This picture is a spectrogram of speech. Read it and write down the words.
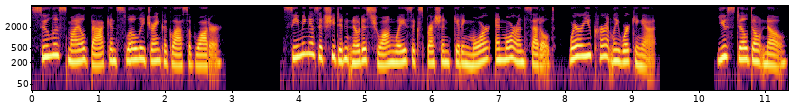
Sulu smiled back and slowly drank a glass of water. Seeming as if she didn't notice Zhuang Wei's expression getting more and more unsettled, where are you currently working at? You still don't know.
